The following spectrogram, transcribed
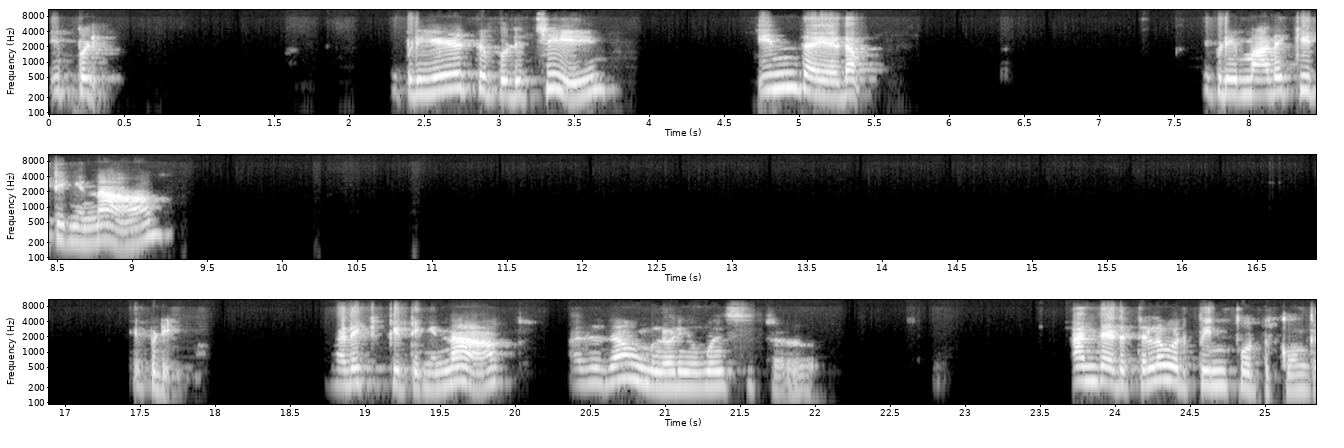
இப்படி இப்படி இழுத்து பிடிச்சி இந்த இடம் இப்படி மடக்கிட்டீங்கன்னா இப்படி மடக்கிக்கிட்டீங்கன்னா அதுதான் உங்களுடைய உள் சுற்றளவு. அந்த இடத்துல ஒரு பின் போட்டுக்கோங்க.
